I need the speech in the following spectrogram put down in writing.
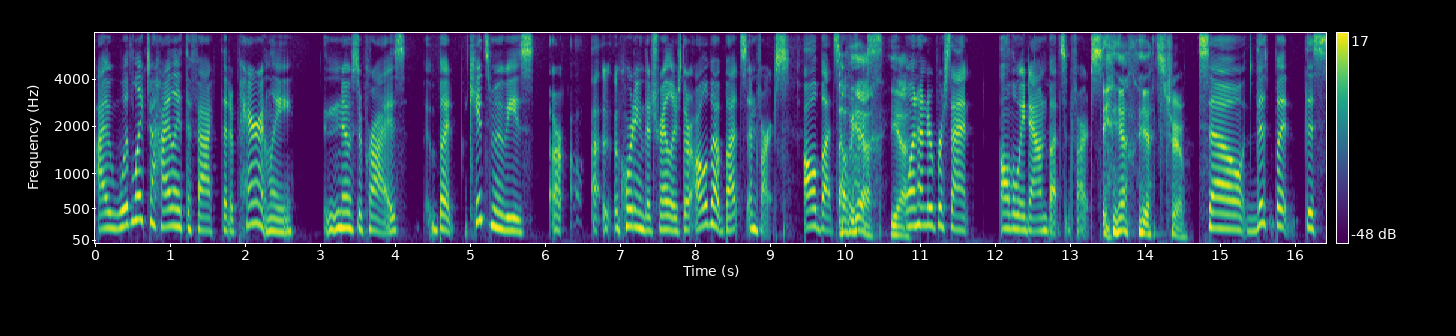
I would like to highlight the fact that apparently, no surprise, but kids' movies are, uh, according to the trailers, they're all about butts and farts. All butts. And Oh, yeah, yeah. 100% all the way down butts and farts. yeah, yeah, it's true. so this, but this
